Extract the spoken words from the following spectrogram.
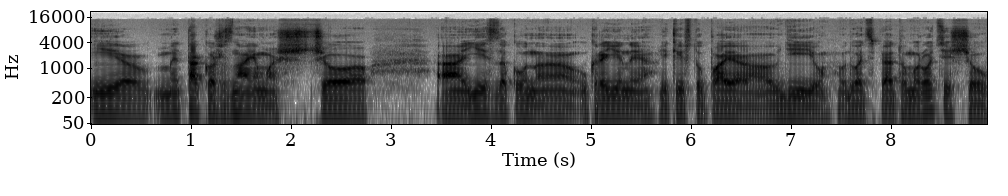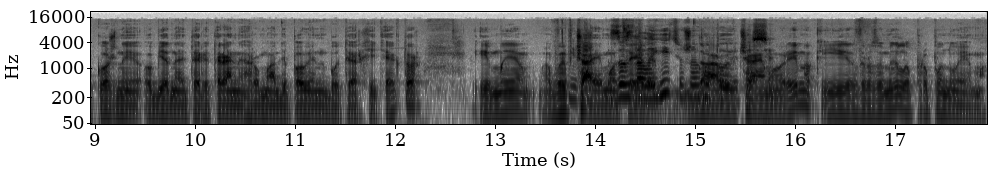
І ми також знаємо, що Є закон е, України, який вступає в дію у 25-му році, що в кожній об'єднаної територіальної громади повинен бути архітектор. І ми вивчаємо цей заздалегідь рин- уже да, вивчаємо ринок і зрозуміло пропонуємо.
